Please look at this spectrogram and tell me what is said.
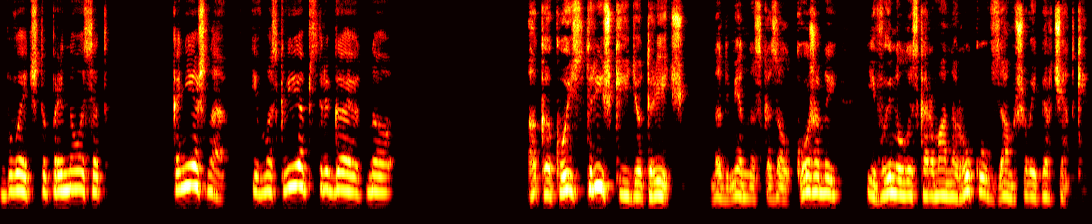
Бывает, что приносят. Конечно, и в Москве обстригают, но... — О какой стрижке идет речь? — надменно сказал кожаный и вынул из кармана руку в замшевой перчатке.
